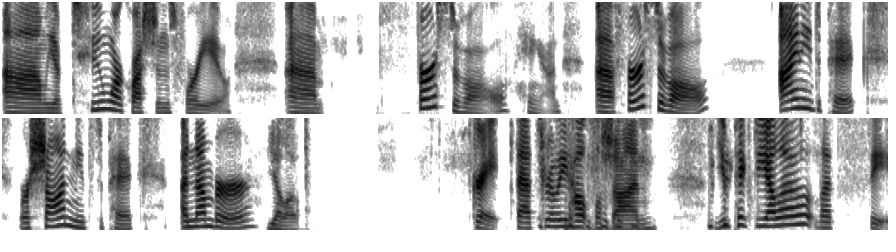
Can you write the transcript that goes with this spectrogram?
um, we have two more questions for you. Um, first of all, hang on. Uh, first of all, I need to pick, or Sean needs to pick a number. Yellow. Great, that's really helpful, Sean. You picked yellow. Let's see.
